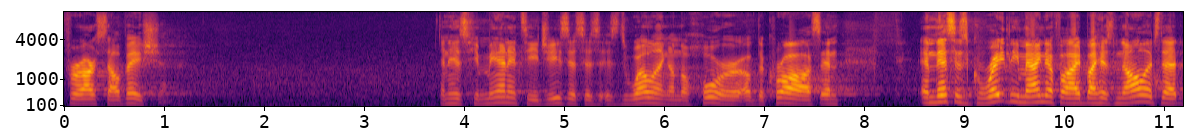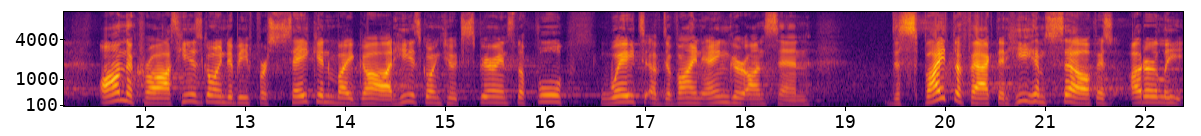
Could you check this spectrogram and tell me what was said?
for our salvation. In his humanity, Jesus is, is dwelling on the horror of the cross. And, and this is greatly magnified by his knowledge that on the cross, he is going to be forsaken by God. He is going to experience the full weight of divine anger on sin, despite the fact that he himself is utterly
